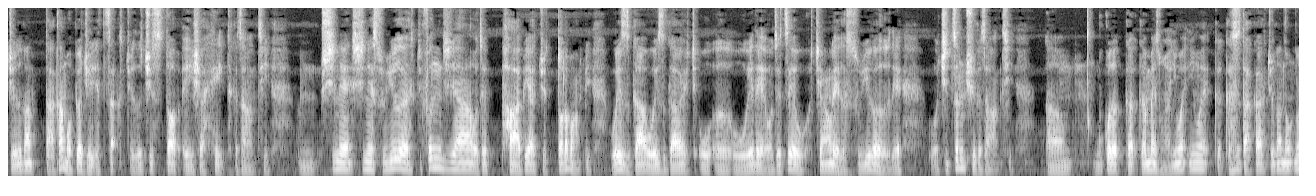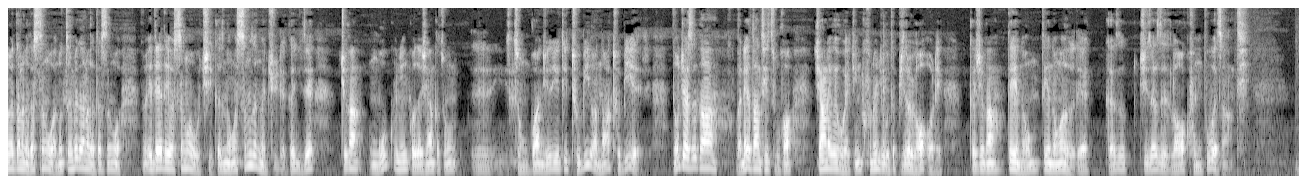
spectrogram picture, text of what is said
就是讲大家目标就一只，就是去 Stop Asia Hate 搿桩事体。嗯，先拿先拿所有个分歧啊，或者派别啊，就丢辣旁边，为自家为自家下呃下一代或者再下将来个所有个后代，我去争取搿桩事体。嗯，我觉着搿搿蛮重要，因为因为搿搿是大家就讲侬侬要蹲辣搿搭生活，侬准备蹲辣搿搭生活，侬一代代要生活下去，搿是侬个生存个权利。搿现在就讲我个人觉着像搿种呃辰光，就是有点 to be or not to be 个。侬假使讲勿拿搿桩事体做好，将来个环境可能就会得变得老恶劣。搿就讲对侬对侬个后代，搿是简直是老恐怖个桩事体。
